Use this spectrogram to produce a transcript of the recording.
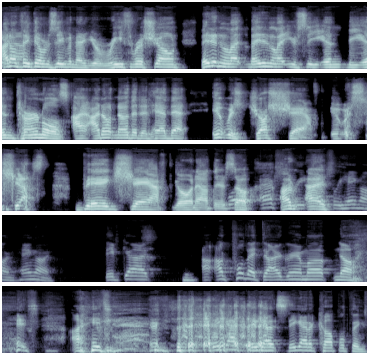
I don't think there was even a urethra shown. They didn't let they didn't let you see in the internals. I I don't know that it had that. It was just shaft. It was just big shaft going out there. so Well, actually, I- actually, hang on, hang on. They've got. I'll pull that diagram up. No, it's. I, it's they got they got they got a couple things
